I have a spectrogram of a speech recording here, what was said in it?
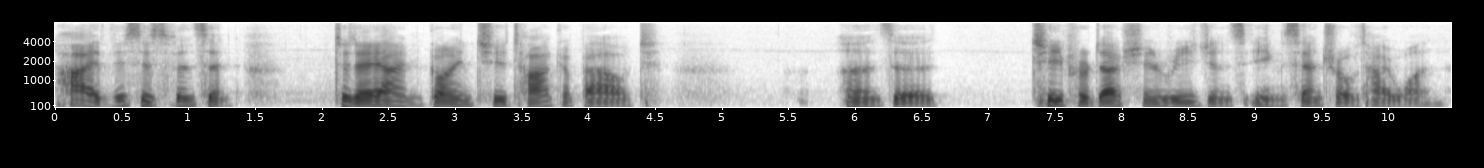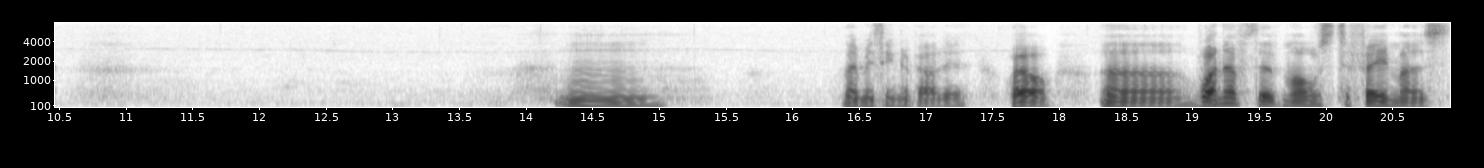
Hi, this is Vincent. Today I'm going to talk about uh, the tea production regions in central Taiwan. Mm, let me think about it. Well, uh, one of the most famous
